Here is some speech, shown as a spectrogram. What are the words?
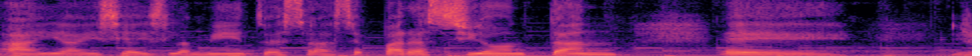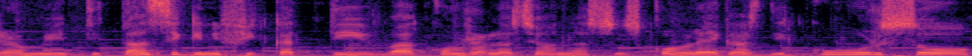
haya ese aislamiento, esa separación tan... Eh, realmente tan significativa com relação a seus colegas de curso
